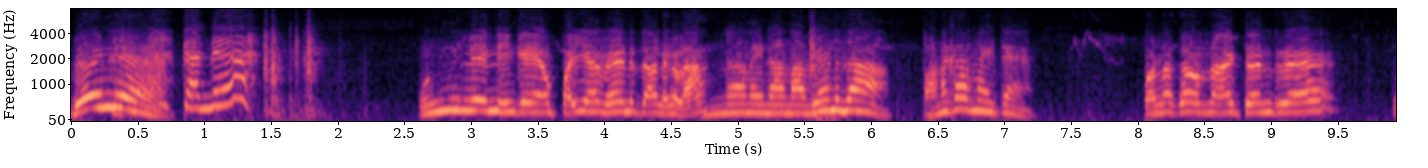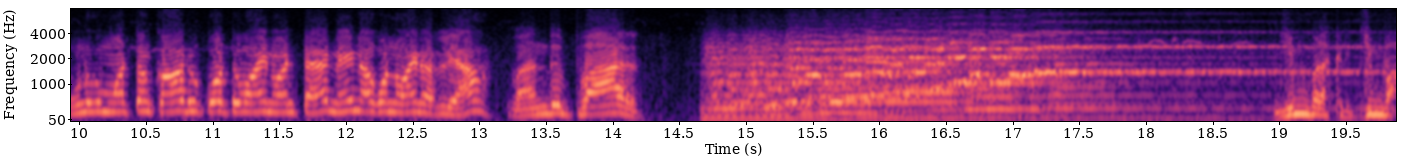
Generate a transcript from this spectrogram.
வேணு கண்ணு. உண்மையிலே நீங்க என் பையன் வேணுதானுங்களா? என்ன நான் வேணுதான். பணக்காரன் ஆயிட்டேன். பணக்காரன் ஆயிட்டேன்ற? உனக்கு மட்டும் காரு கோட்டு வாங்கி வந்துட்டேன். நெய் நான் கொண்டு வாங்கி வரலையா? வந்து பார். ஜிம்பளக்கடி ஜிம்பா.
